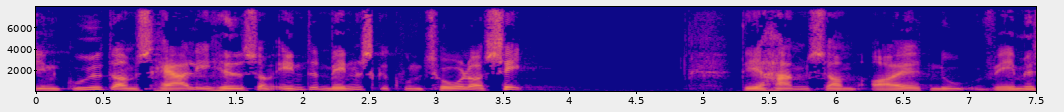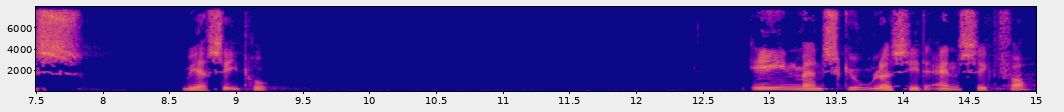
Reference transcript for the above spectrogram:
sin guddoms herlighed, som intet menneske kunne tåle at se. Det er ham, som øjet nu vemmes ved at se på. En, man skjuler sit ansigt for.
